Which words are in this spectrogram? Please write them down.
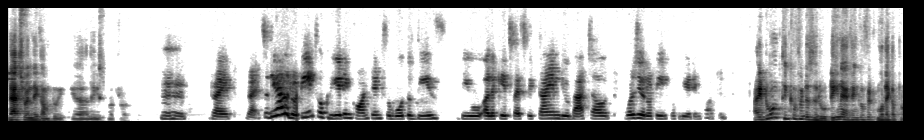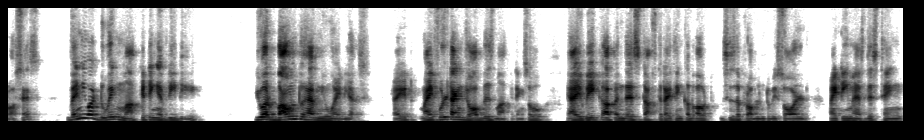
that's when they come to uh, the East Coast. Mm-hmm. Right, right. So do you have a routine for creating content for both of these? Do you allocate specific time? Do you batch out? What is your routine for creating content? I don't think of it as a routine. I think of it more like a process. When you are doing marketing every day, you are bound to have new ideas, right? My full time job is marketing. So I wake up and there's stuff that I think about. This is a problem to be solved. My team has this thing.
